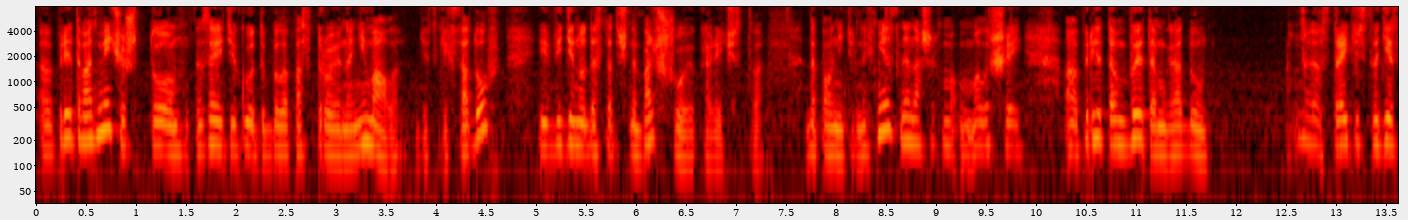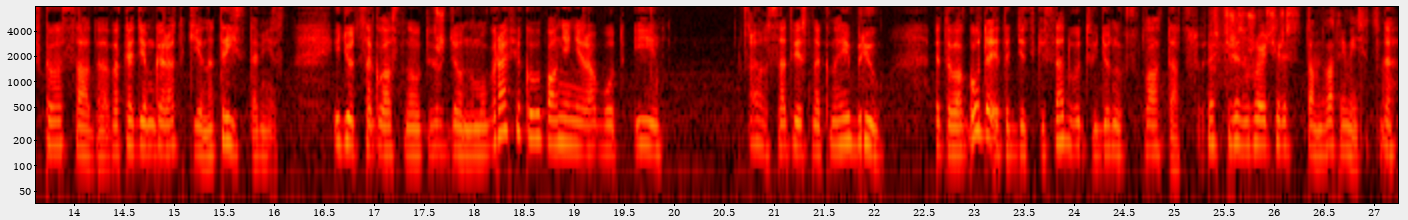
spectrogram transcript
Э, при этом отмечу, что за эти годы было построено немало детских садов и введено достаточно большое количество дополнительных мест для наших малышей. А при этом в этом году строительство детского сада в Академгородке на 300 мест идет согласно утвержденному графику выполнения работ и э, Соответственно, к ноябрю этого года этот детский сад будет введен в эксплуатацию. То есть через уже через там 2-3 месяца? Да.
